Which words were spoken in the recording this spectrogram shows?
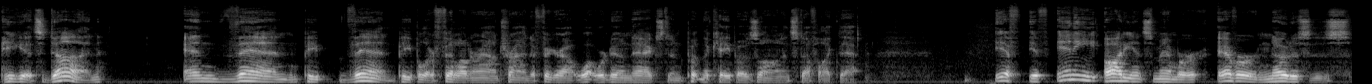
he gets done, and then then people are fiddling around trying to figure out what we're doing next and putting the capos on and stuff like that. If if any audience member ever notices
